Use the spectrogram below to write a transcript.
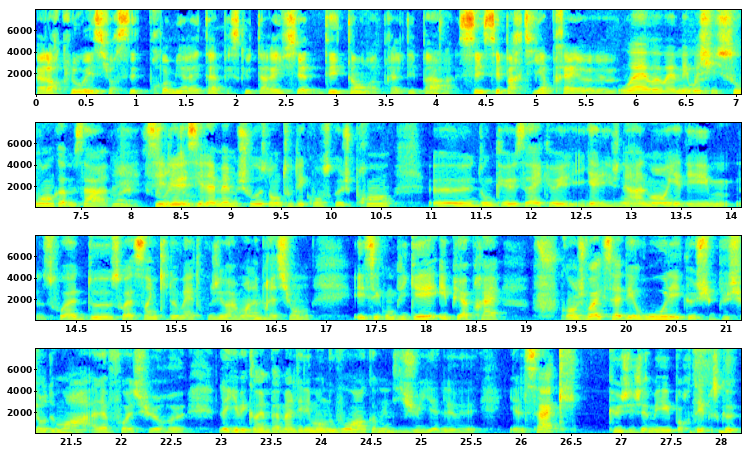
alors Chloé, sur cette première étape, est-ce que tu as réussi à te détendre après le départ? C'est parti après euh, Ouais, ouais, ouais, mais moi je suis souvent comme ça. c'est la même chose dans toutes les courses que je prends. Euh, donc euh, c'est vrai qu'il y a généralement, il y a des soit 2, soit 5 km où j'ai vraiment mm. l'impression et c'est compliqué. Et puis après, quand je vois que ça déroule et que je suis plus sûre de moi, à la fois sur... là, il y avait quand même pas mal d'éléments nouveaux, hein, comme le mm. dit Jules, il il y a le sac que j'ai jamais porté parce que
